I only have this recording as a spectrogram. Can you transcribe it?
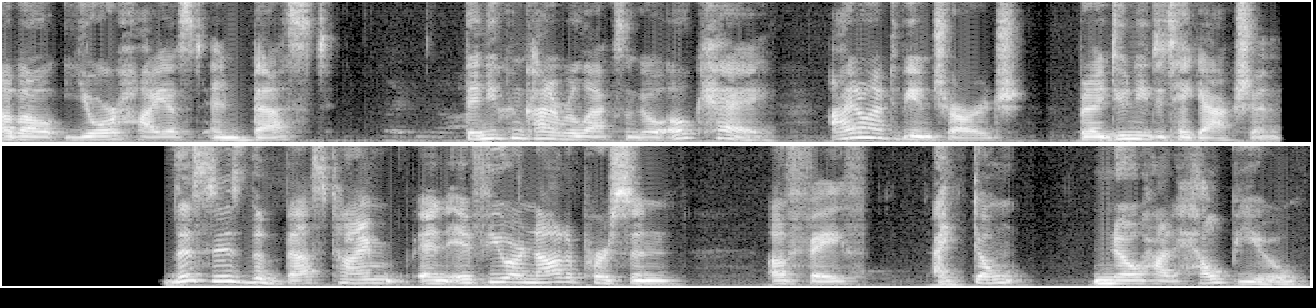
about your highest and best, then you can kind of relax and go, okay, I don't have to be in charge, but I do need to take action this is the best time. And if you are not a person of faith, I don't know how to help you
